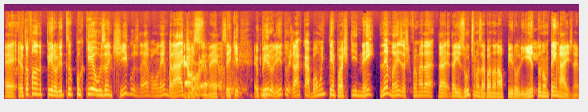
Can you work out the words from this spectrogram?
É, eu tô falando pirulito porque os antigos, né, vão lembrar é, disso, é, né? Eu sei que o pirulito já acabou há muito tempo. Eu acho que nem Le Mans, acho que foi uma da, da, das últimas a abandonar o pirulito, não tem mais, né?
